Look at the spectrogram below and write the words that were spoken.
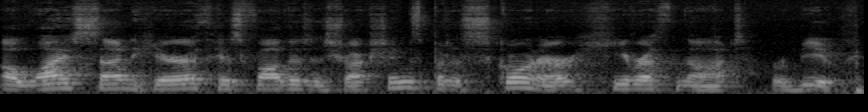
A wise son heareth his father's instructions, but a scorner heareth not rebuke.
